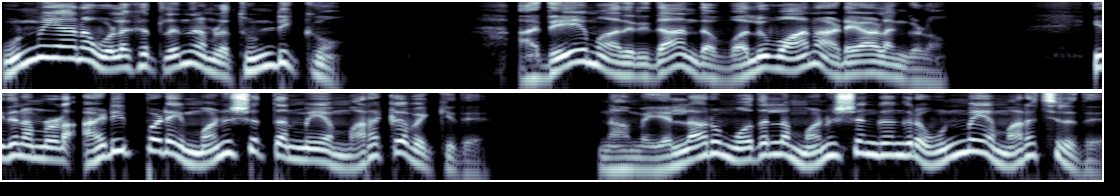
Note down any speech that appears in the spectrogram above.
உண்மையான உலகத்திலிருந்து நம்மள துண்டிக்கும். அதே மாதிரி தான் இந்த வலுவான அடையாளங்களும். இது நம்மளோட அடிப்படை மனுஷத்தன்மையை மறக்க வைக்குது. நாம எல்லாரும் முதல்ல மனுஷங்கங்கிற உண்மையை மறைச்சிருது.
